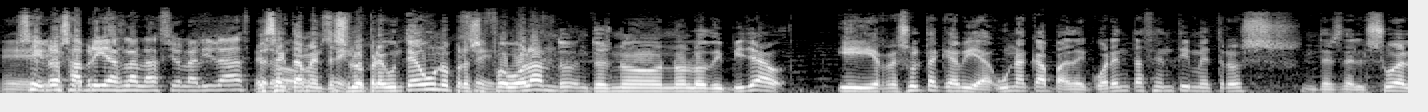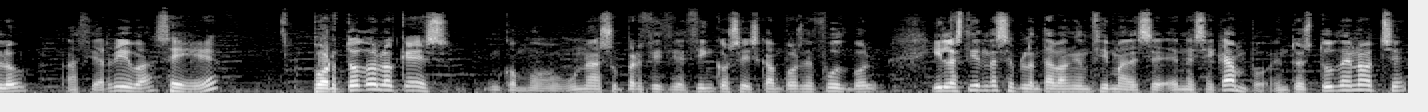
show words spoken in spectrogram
eh, Sí, no sabrías la nacionalidad. pero Exactamente, sí. se lo pregunté a uno, pero Sí. se fue volando, entonces no, no lo di pillado. Y resulta que había una capa de 40 centímetros desde el suelo hacia arriba, Sí. Por todo lo que es como una superficie de 5 o 6 campos de fútbol, y las tiendas se plantaban encima de ese, en ese campo. Entonces tú de noche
